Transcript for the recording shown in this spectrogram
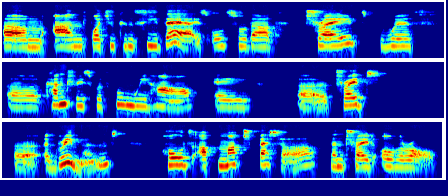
Um, and what you can see there is also that trade with uh, countries with whom we have a uh, trade uh, agreement holds up much better than trade overall.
